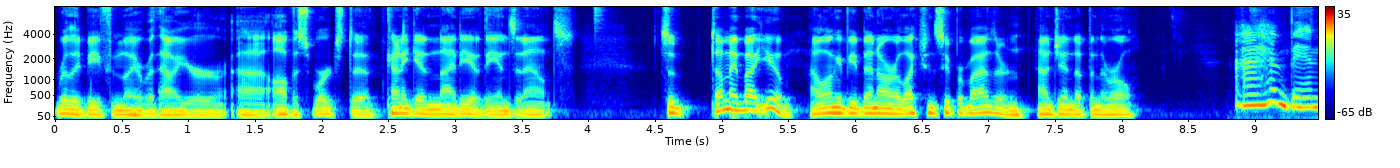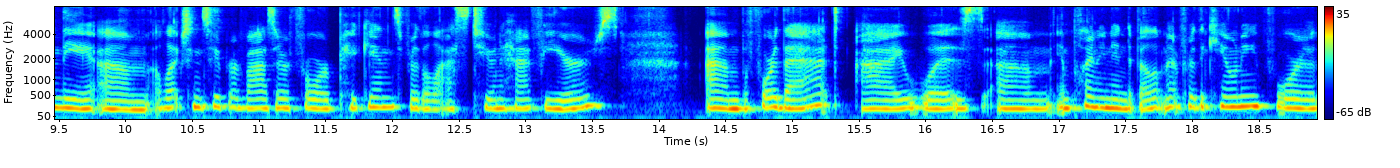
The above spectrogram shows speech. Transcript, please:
really be familiar with how your uh, office works to kind of get an idea of the ins and outs. So tell me about you. How long have you been our election supervisor and how'd you end up in the role? I have been the um, election supervisor for Pickens for the last two and a half years. Um, before that, I was um, in planning and development for the county for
